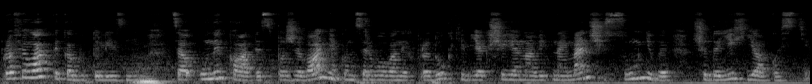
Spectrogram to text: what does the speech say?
Профілактика ботулізму це уникати споживання консервованих продуктів, якщо є навіть найменші сумніви щодо їх якості.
